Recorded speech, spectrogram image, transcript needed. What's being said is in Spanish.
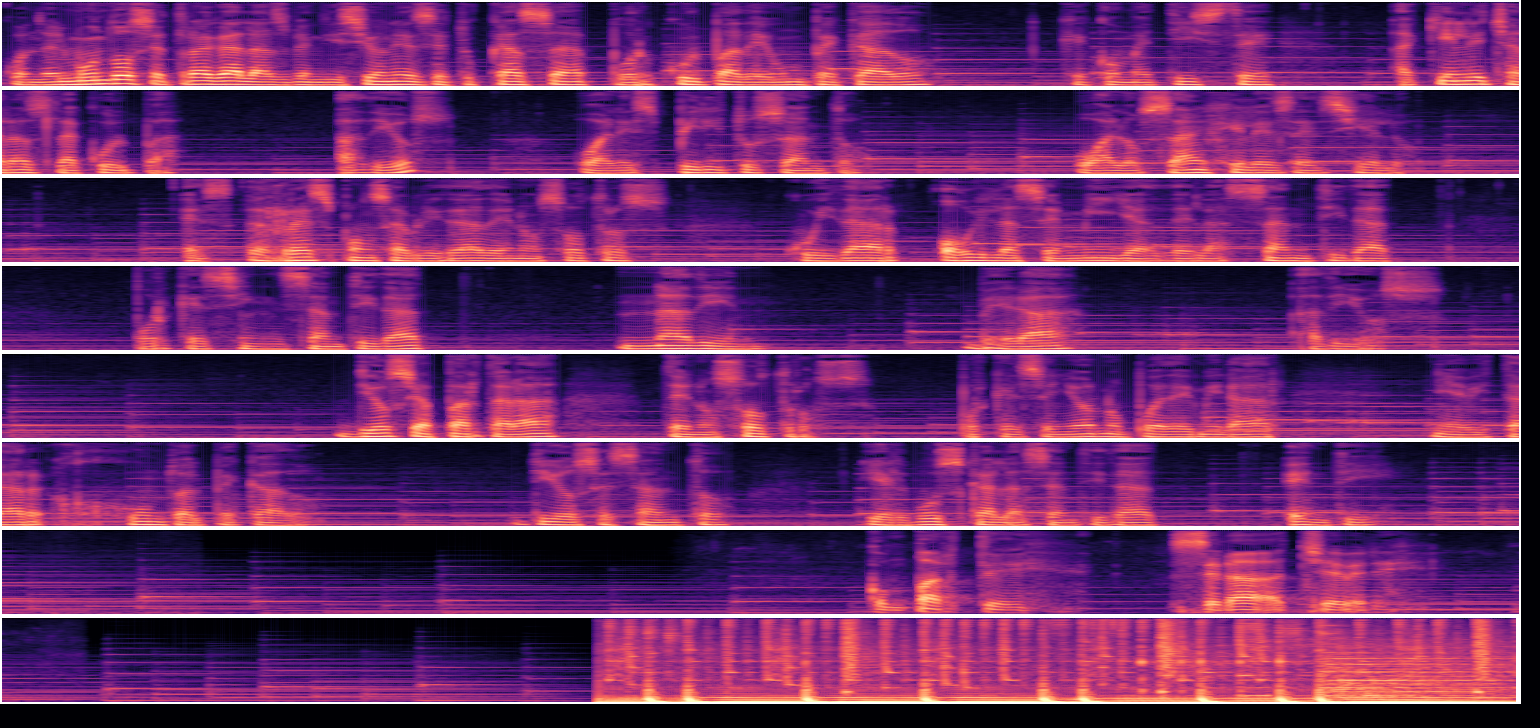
Cuando el mundo se traga las bendiciones de tu casa por culpa de un pecado que cometiste, ¿a quién le echarás la culpa? ¿A Dios o al Espíritu Santo o a los ángeles del cielo? Es responsabilidad de nosotros cuidar hoy la semilla de la santidad, porque sin santidad nadie verá Dios. Dios se apartará de nosotros, porque el Señor no puede mirar ni evitar junto al pecado. Dios es santo y Él busca la santidad en ti. Comparte, será chévere.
